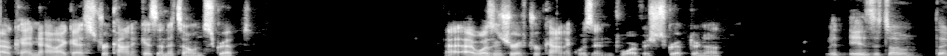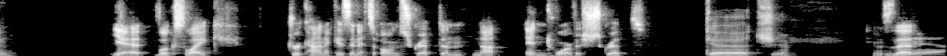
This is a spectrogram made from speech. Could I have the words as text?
Okay, no, I guess Draconic is in its own script. I I wasn't sure if Draconic was in Dwarvish script or not. It is its own thing. Yeah, it looks like Draconic is in its own script and not in Dwarvish script. Gotcha. Is that yeah.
